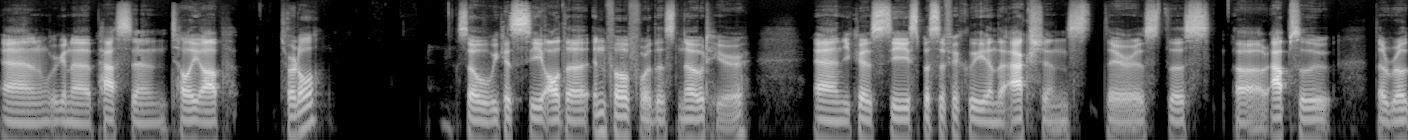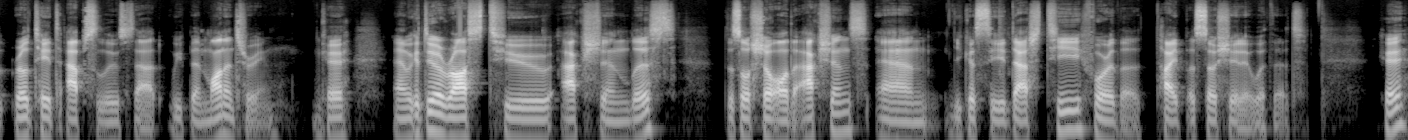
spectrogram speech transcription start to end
and we're going to pass in teleop turtle. So we could see all the info for this node here. And you could see specifically in the actions, there is this uh, absolute, the ro rotate absolutes that we've been monitoring. Okay, and we could do a ROS2 action list. This will show all the actions, and you could see dash T for the type associated with it. Okay,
